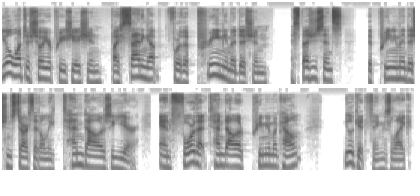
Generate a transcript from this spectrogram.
you'll want to show your appreciation by signing up for the premium edition, especially since the premium edition starts at only $10 a year. And for that $10 premium account, you'll get things like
